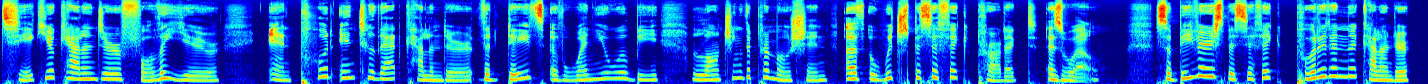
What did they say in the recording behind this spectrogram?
take your calendar for the year and put into that calendar the dates of when you will be launching the promotion of which specific product as well. So be very specific, put it in the calendar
